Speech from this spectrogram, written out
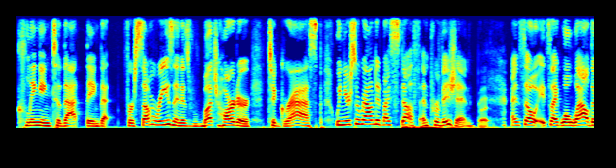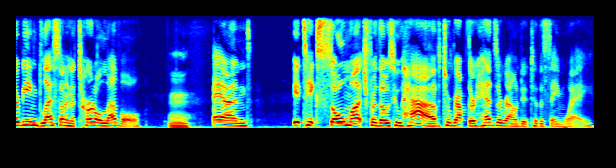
clinging to that thing that for some reason is much harder to grasp when you're surrounded by stuff and provision. Right. and so it's like well wow they're being blessed on an eternal level and it takes so much for those who have to wrap their heads around it to the same way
